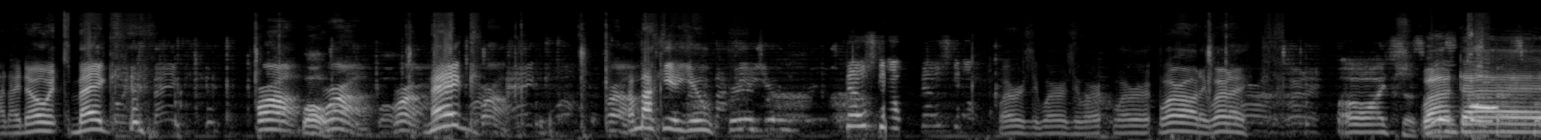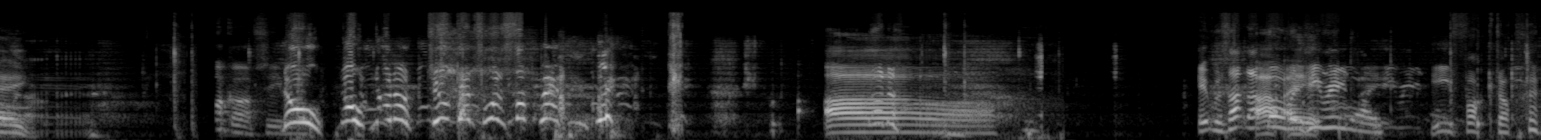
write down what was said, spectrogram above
and I know it's Meg. Oh, bruh, Whoa. bruh, bruh. Meg, Bruh. Bruh. come back here, you. Seriously? No scope. No. Where is he? Where is he? Where where where are they? Where are they? Oh, I just. Randy! Fuck off, Caesar. No, no, no, no! Two gets one. Stop that! Oh, It was at that Uh, moment I- he realized he fucked up. oh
